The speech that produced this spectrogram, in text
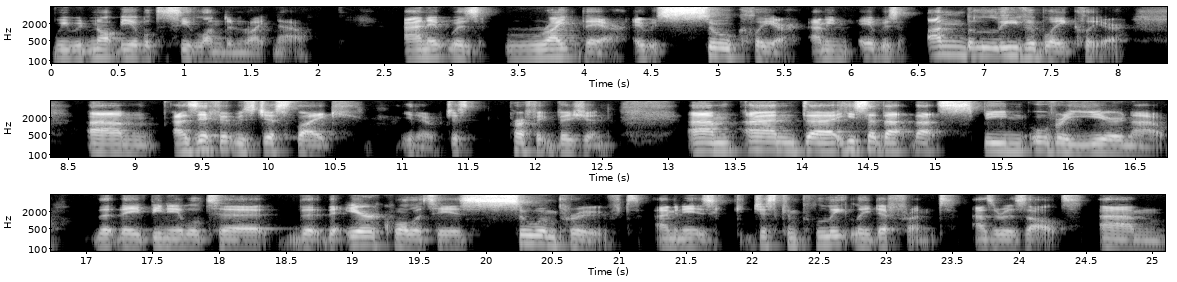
we would not be able to see London right now. And it was right there. It was so clear. I mean, it was unbelievably clear, um, as if it was just like, you know, just perfect vision. Um, and uh, he said that that's been over a year now that they've been able to the, the air quality is so improved i mean it is just completely different as a result um,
